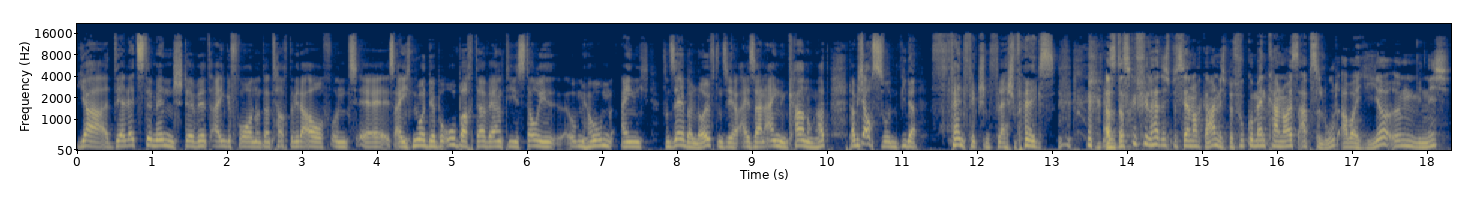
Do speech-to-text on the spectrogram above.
ja, der letzte Mensch, der wird eingefroren und dann taucht er wieder auf und er ist eigentlich nur der Beobachter, während die Story um ihn herum eigentlich von selber läuft und sie seinen eigenen Kanon hat. Da habe ich auch so wieder Fanfiction-Flashbacks. Also das Gefühl hatte ich bisher noch gar nicht. Bei Fukumen Kanois absolut, aber hier irgendwie nicht.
